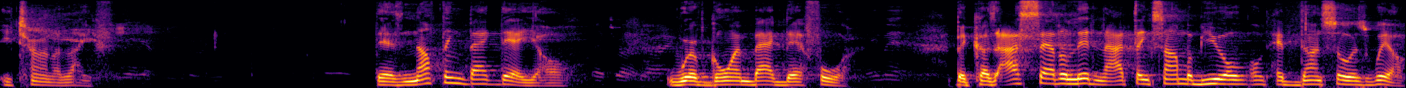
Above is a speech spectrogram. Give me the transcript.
eternal life. There's nothing back there, y'all, worth going back there for. Because I settled it, and I think some of you have done so as well.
